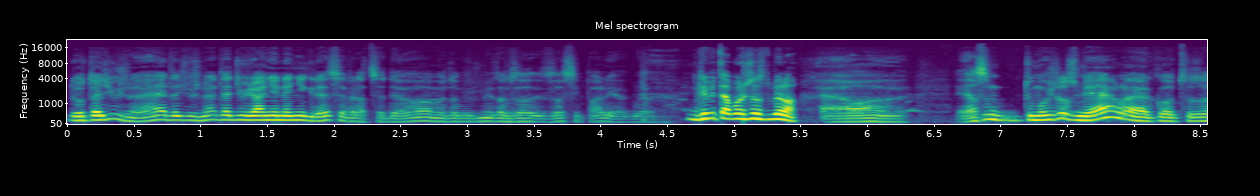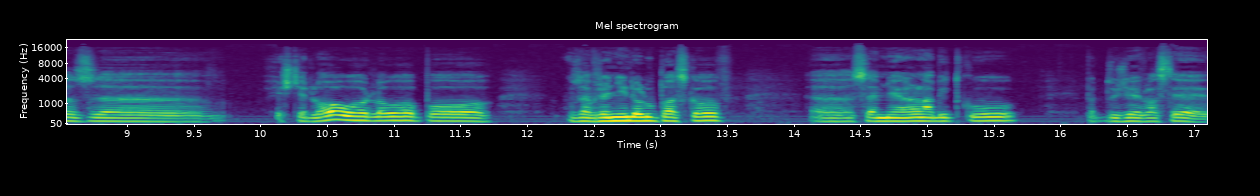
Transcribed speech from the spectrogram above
No teď už ne, teď už ne, teď už ani není kde se vracet, jo, to by mě tam zasypali. Jako. Kdyby ta možnost byla. Jo, já jsem tu možnost měl, jako to zase, ještě dlouho, dlouho po uzavření dolů Paskov eh, jsem měl nabídku, protože vlastně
